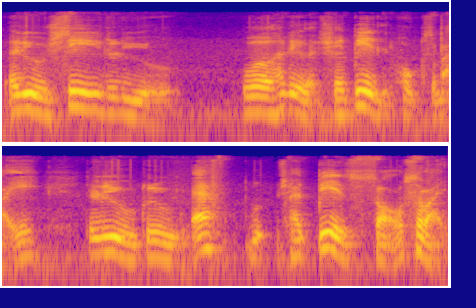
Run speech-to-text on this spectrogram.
แล้วดูซีดูเวอร์ฮันดิเวชแชมเปี้ยนหกสมัยแล้วดูดูเอฟแชมเปี้ยนสองสมัย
